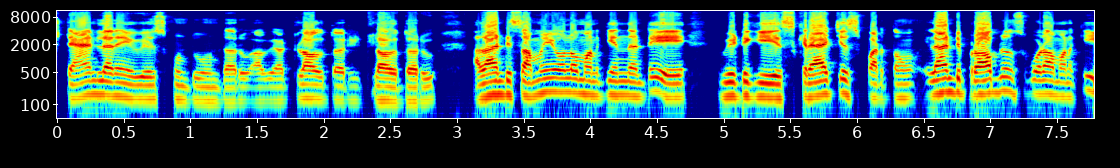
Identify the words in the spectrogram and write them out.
స్టాండ్లు అనేవి వేసుకుంటూ ఉంటారు. అవి అట్లా అవుతారు ఇట్లా అవుతారు. అలాంటి సమయంలో మనకి ఏంటంటే వీటికి స్క్రాచెస్ పడతాం. ఇలాంటి ప్రాబ్లమ్స్ కూడా మనకి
